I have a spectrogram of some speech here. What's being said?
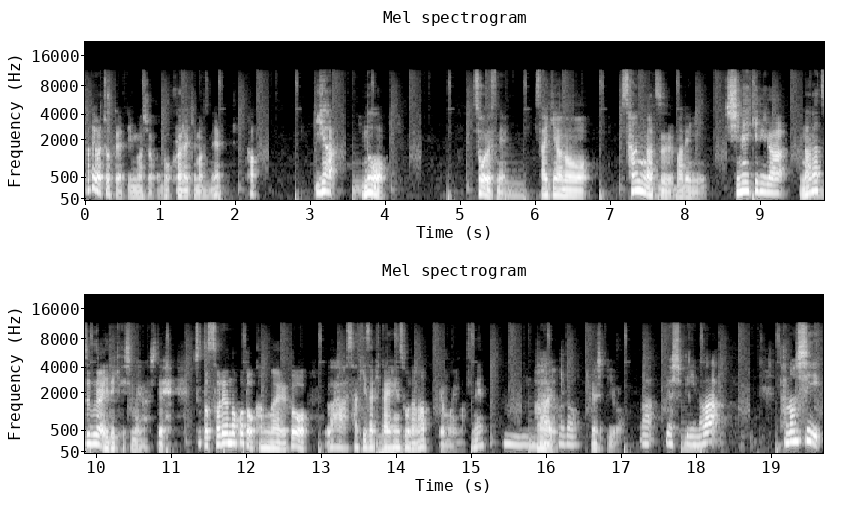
例えばちょっとやってみましょうか。僕からいきますね。かいや、の、そうですね。最近あの、3月までに締め切りが7つぐらいできてしまいまして、ちょっとそれのことを考えると、うわぁ、先々大変そうだなって思いますね。うん、なるほど。ヨシピーは？は、ヨシピーのは、楽しい。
